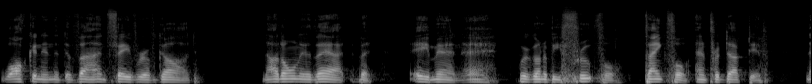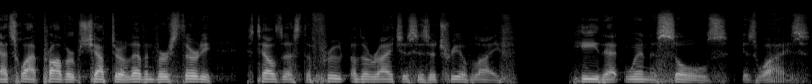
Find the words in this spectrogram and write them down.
walking in the divine favor of God. Not only that, but amen, eh, we're going to be fruitful, thankful, and productive. And that's why Proverbs chapter 11, verse 30 tells us the fruit of the righteous is a tree of life. He that winneth souls is wise.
